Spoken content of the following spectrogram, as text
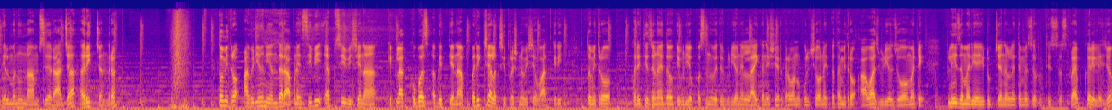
ફિલ્મનું નામ છે રાજા હરિશ્ચંદ્ર. તો મિત્રો, આ વિડીયોની અંદર આપણે સીબીએફસી વિશેના કેટલાક ખૂબ જ અગત્યના પરીક્ષાલક્ષી પ્રશ્નો વિશે વાત કરી. તો મિત્રો, ફરીથી જણાવી દઉં કે વીડિયો પસંદ હોય તો વિડીયોને લાઇક અને શેર કરવાનું ભૂલશો નહીં. તથા મિત્રો, આવા જ વીડિયો જોવા માટે પ્લીઝ અમારી આ યુટ્યુબ ચેનલને તમે જરૂરથી સબસ્ક્રાઈબ કરી લેજો.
